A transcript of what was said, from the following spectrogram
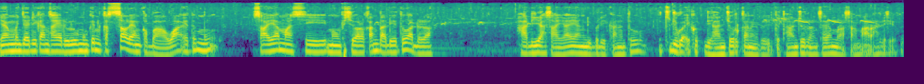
Yang menjadikan saya dulu mungkin kesel yang ke bawah itu saya masih memvisualkan tadi itu adalah hadiah saya yang diberikan itu itu juga ikut dihancurkan gitu ikut hancur dan saya merasa marah di situ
